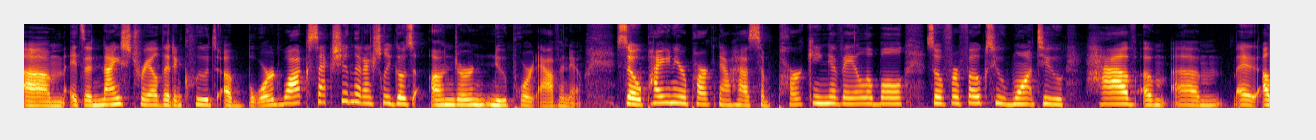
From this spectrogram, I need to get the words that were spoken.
um, it's a nice trail that includes a boardwalk section that actually goes under Newport Avenue. So Pioneer Park now has some parking available. So for folks who want to have a, um, a, a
